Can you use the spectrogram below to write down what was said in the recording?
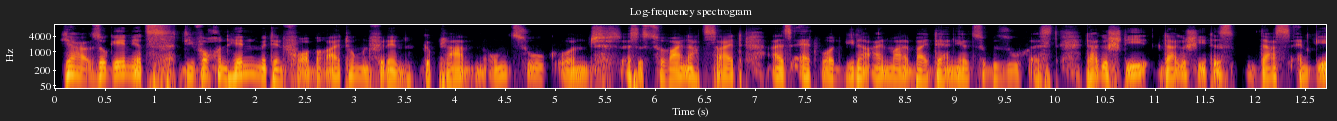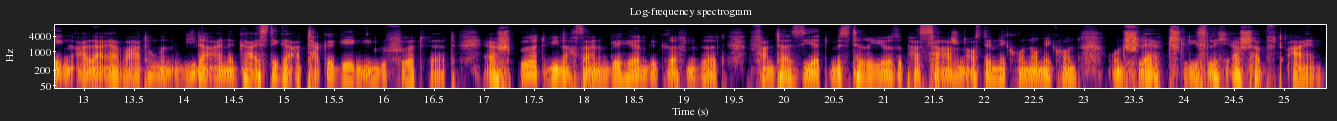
Ja, so gehen jetzt die Wochen hin mit den Vorbereitungen für den geplanten Umzug und es ist zur Weihnachtszeit, als Edward wieder einmal bei Daniel zu Besuch ist. Da, da geschieht es, dass entgegen aller Erwartungen wieder eine geistige Attacke gegen ihn geführt wird. Er spürt, wie nach seinem Gehirn gegriffen wird, fantasiert mysteriöse Passagen aus dem Necronomicon und schläft schließlich erschöpft ein.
